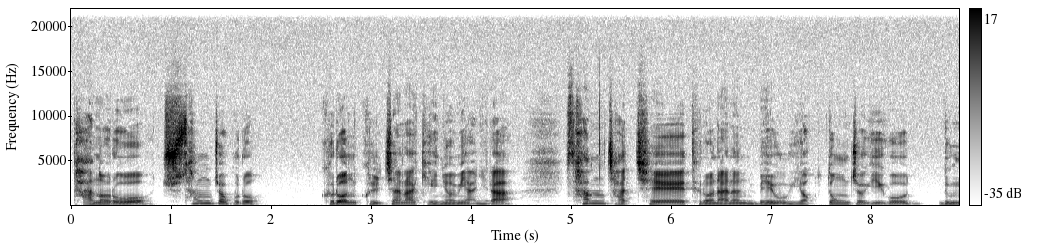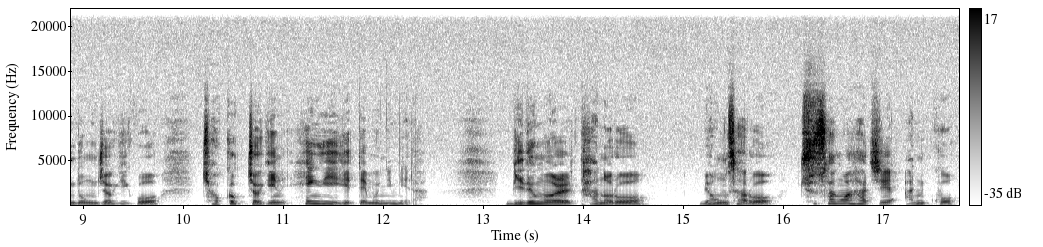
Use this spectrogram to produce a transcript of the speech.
단어로 추상적으로 그런 글자나 개념이 아니라 삶 자체에 드러나는 매우 역동적이고 능동적이고 적극적인 행위이기 때문입니다. 믿음을 단어로 명사로 추상화하지 않고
